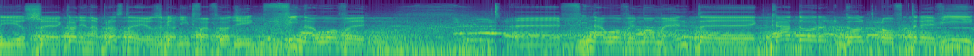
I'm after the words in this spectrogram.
już, e, konie na proste, już gonitwa wchodzi w finałowy E, finałowy moment. E, Kador Gold of Trevi.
